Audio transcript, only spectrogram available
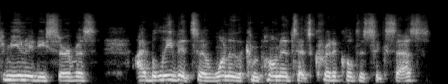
community service. I believe it's a, one of the components that's critical to success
